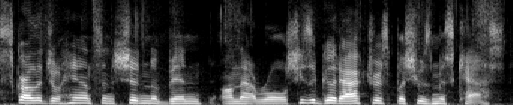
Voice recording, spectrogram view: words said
Scarlett Johansson shouldn't have been on that role. She's a good actress, but she was miscast.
